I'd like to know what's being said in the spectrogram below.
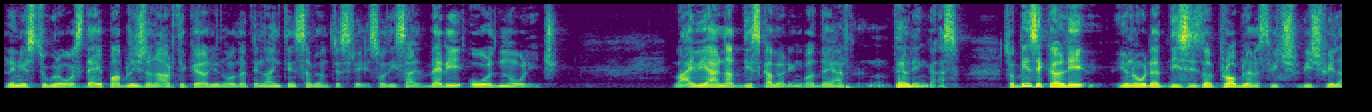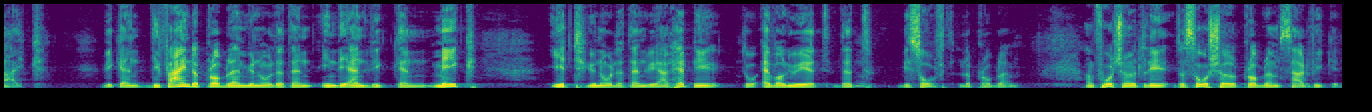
limits to growth. They published an article, you know, that in 1973. So these are very old knowledge why we are not discovering what they are telling us. So basically, you know that this is the problems which, which we like. We can define the problem, you know that, and in the end we can make it, you know that, and we are happy to evaluate that we solved the problem. Unfortunately, the social problems are wicked.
